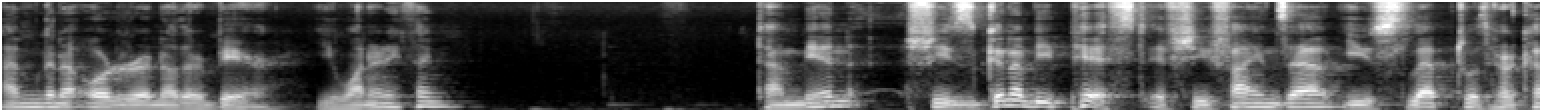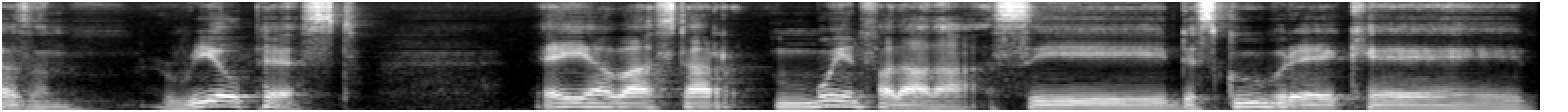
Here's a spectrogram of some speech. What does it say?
I'm gonna order another beer. You want anything? También, she's gonna be pissed if she finds out you slept with her cousin real pissed. Ella va a estar muy enfadada si descubre que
